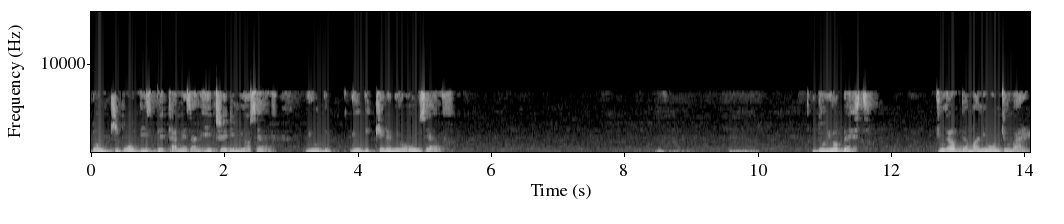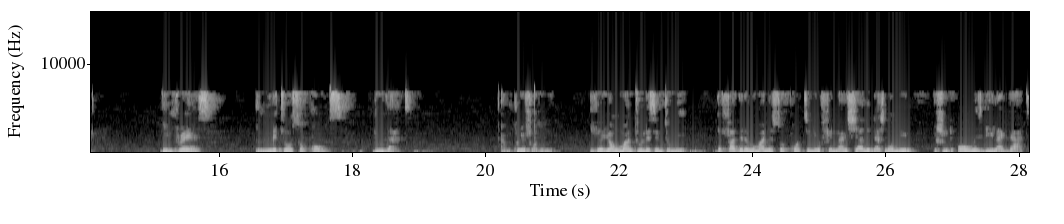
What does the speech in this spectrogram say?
Don't keep all this bitterness and hatred in yourself. You'll be you'll be killing your own self. Do your best to help the man you want to marry. In prayers, in little supports, do that. And pray for him. If you're a young man to listen to me, the fact that a woman is supporting you financially does not mean it should always be like that.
